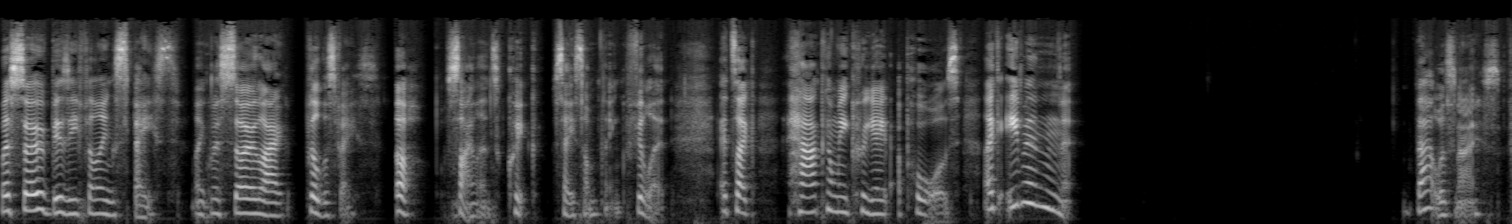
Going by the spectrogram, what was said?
we're so busy filling space. Like we're so like, fill the space. Oh, silence, quick, say something, fill it. It's like, how can we create a pause? Like even that was nice.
